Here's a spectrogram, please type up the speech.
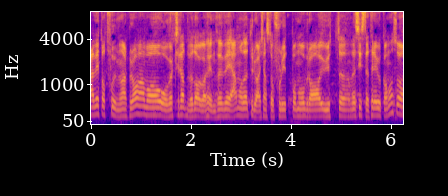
Jeg vet at formen har vært bra. Jeg var over 30 dager i høyden før VM, og det tror jeg kommer til å flyte på noe bra ut de siste tre ukene. Så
